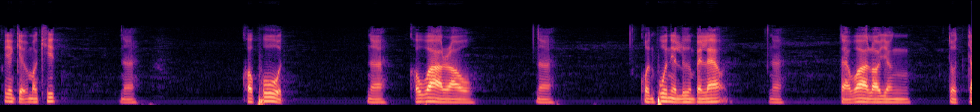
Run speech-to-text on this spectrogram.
ก็ยังเก็บมาคิดนะเขาพูดนะเขาว่าเรานะคนพูดเนี่ยลืมไปแล้วนะแต่ว่าเรายังจดจ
